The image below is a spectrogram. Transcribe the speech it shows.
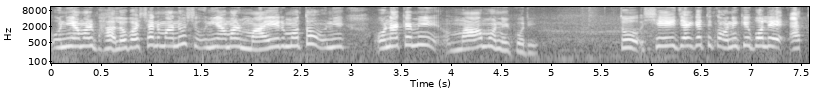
উনি আমার ভালোবাসার মানুষ, উনি আমার মায়ের মতো, উনি ওনাকে আমি মা মনে করি। তো সেই জায়গা থেকে অনেকে বলে, এত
